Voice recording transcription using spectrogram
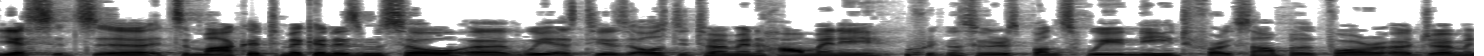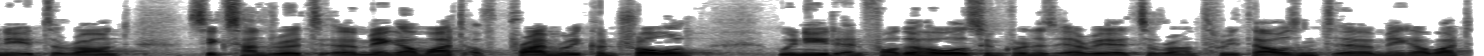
Yes, it's a, it's a market mechanism. So uh, we as TSOs determine how many frequency response we need. For example, for uh, Germany, it's around 600 uh, megawatt of primary control we need. And for the whole synchronous area, it's around 3000 uh, megawatt,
